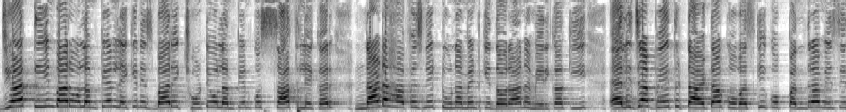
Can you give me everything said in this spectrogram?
जी हाँ तीन बार ओलंपियन, लेकिन इस बार एक छोटे ओलंपियन को साथ लेकर नाडा हाफिज ने टूर्नामेंट के दौरान अमेरिका की एलिजाबेथ टाटा कोवस्की को 15 में से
